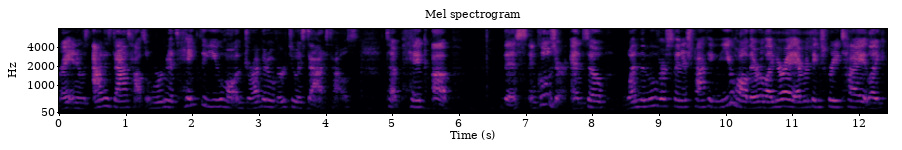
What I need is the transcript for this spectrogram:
right? And it was at his dad's house. And we were gonna take the U-Haul and drive it over to his dad's house to pick up this enclosure. And so when the movers finished packing the U-Haul, they were like, "All right, everything's pretty tight. Like,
